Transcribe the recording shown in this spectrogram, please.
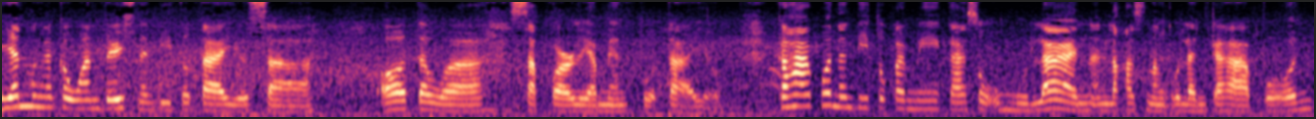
Ayan mga ka-wonders, nandito tayo sa Ottawa, sa Parliament po tayo. Kahapon nandito kami kaso umulan, ang lakas ng ulan kahapon.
